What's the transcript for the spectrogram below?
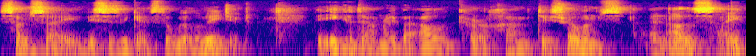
Some say this is against the will of Egypt. And others say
